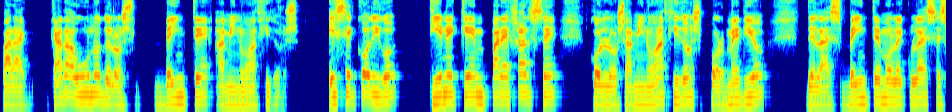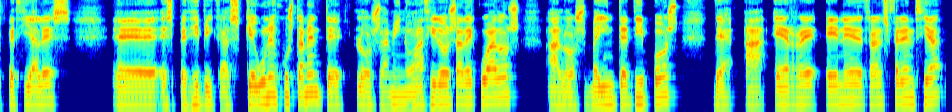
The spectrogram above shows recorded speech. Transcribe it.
para cada uno de los 20 aminoácidos. Ese código tiene que emparejarse con los aminoácidos por medio de las 20 moléculas especiales eh, específicas que unen justamente los aminoácidos adecuados a los 20 tipos de ARN de transferencia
